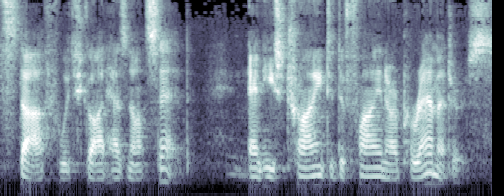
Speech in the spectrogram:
stuff which God has not said. And he's trying to define our parameters.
